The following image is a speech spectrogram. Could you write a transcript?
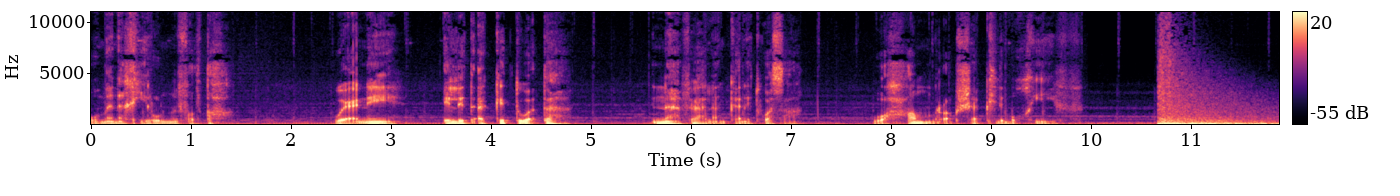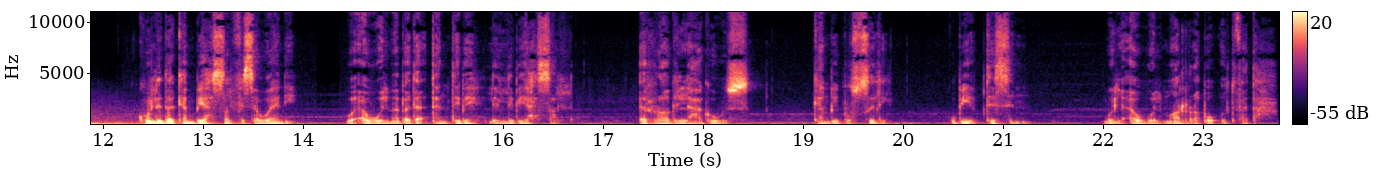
ومناخيره المفلطحة. وعينيه اللي اتأكدت وقتها إنها فعلا كانت واسعة وحمرة بشكل مخيف. كل ده كان بيحصل في ثواني وأول ما بدأت أنتبه للي بيحصل الراجل العجوز كان بيبص لي وبيبتسم. والأول مرة بقه اتفتح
